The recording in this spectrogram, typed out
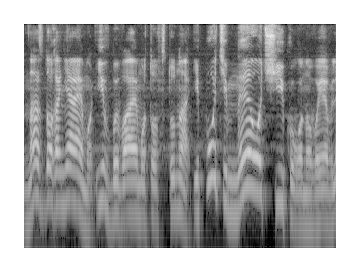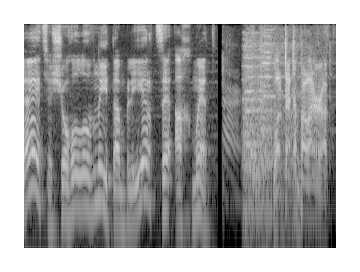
Нас доганяємо і вбиваємо товстуна. І потім неочікувано виявляється, що головний тамплієр це Ахмед. Вот это поворот!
